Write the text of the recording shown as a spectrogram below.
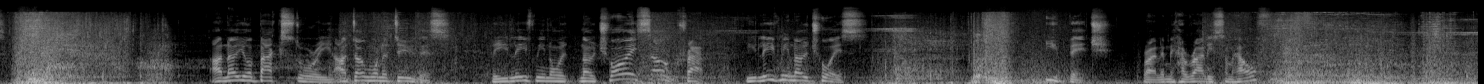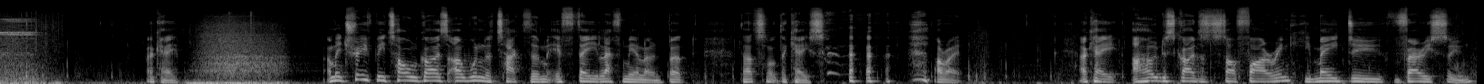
I know your backstory. I don't want to do this. But you leave me no, no choice? Oh, crap. You leave me no choice. You bitch. Right, let me rally some health. Okay. I mean, truth be told, guys, I wouldn't attack them if they left me alone, but that's not the case. All right. Okay, I hope this guy doesn't start firing. He may do very soon.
